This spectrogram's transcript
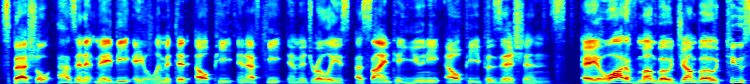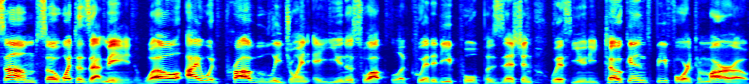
Special as in it may be a limited LP NFT image release assigned to uni LP positions. A lot of mumbo jumbo to some, so what does that mean? Well, I would probably join a Uniswap liquidity pool position with Uni tokens before tomorrow,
